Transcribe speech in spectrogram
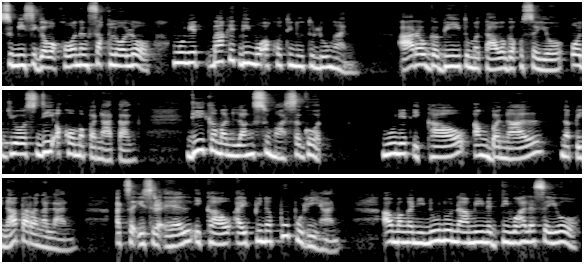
Sumisigaw ako ng saklolo, ngunit bakit di mo ako tinutulungan? Araw-gabi tumatawag ako sa iyo, O Diyos, di ako mapanatag. Di ka man lang sumasagot. Ngunit ikaw ang banal na pinaparangalan, at sa Israel, ikaw ay pinapupurihan. Ang mga ninuno namin nagtiwala sa iyo.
